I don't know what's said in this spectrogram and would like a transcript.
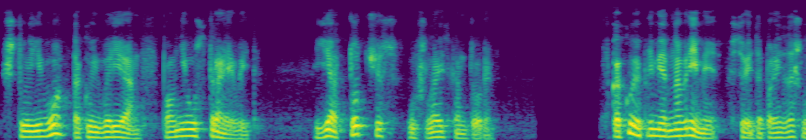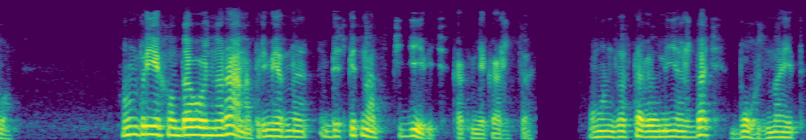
что его такой вариант вполне устраивает. Я тотчас ушла из конторы. В какое примерно время все это произошло? Он приехал довольно рано, примерно без 15.09, как мне кажется. Он заставил меня ждать, бог знает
